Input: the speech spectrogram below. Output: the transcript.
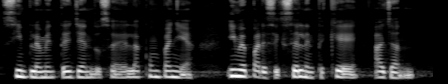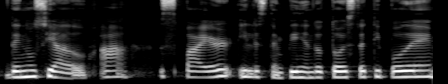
simplemente yéndose de la compañía. Y me parece excelente que hayan denunciado a Spire y le estén pidiendo todo este tipo de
